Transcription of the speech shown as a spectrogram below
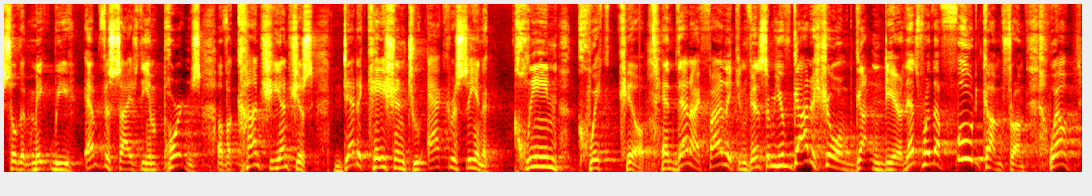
so that make we emphasize the importance of a conscientious dedication to accuracy and a clean, quick kill. And then I finally convinced them you've got to show them gutting deer. That's where the food comes from. Well,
